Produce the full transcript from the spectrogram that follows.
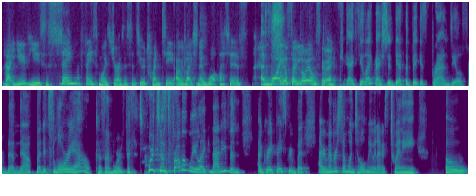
that you've used the same face moisturizer since you were 20. I would like to know what that is and why you're so loyal to it. I feel like I should get the biggest brand deal from them now, but it's L'Oreal because I'm worth it, which is probably like not even a great face cream. But I remember someone told me when I was 20 oh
